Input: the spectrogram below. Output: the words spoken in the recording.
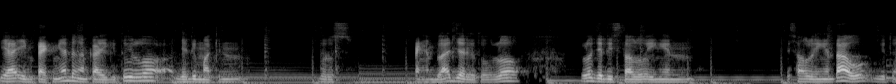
ya impactnya dengan kayak gitu lo jadi makin terus pengen belajar gitu. Lo lo jadi selalu ingin selalu ingin tahu gitu.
